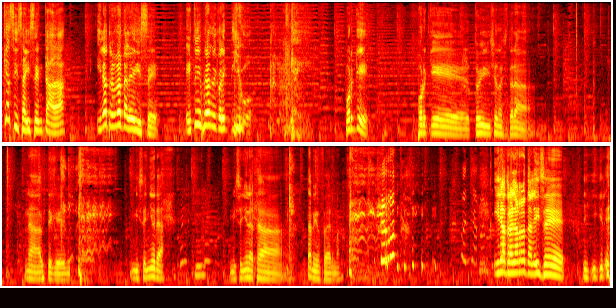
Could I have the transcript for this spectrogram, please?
¿qué haces ahí sentada? Y la otra rata le dice: Estoy esperando el colectivo. ¿Por qué? Porque estoy yendo a visitar a. Nada, viste que. Mi señora. Mi señora está. Está medio enferma. y la otra, la rata, le dice. ¿Y, y qué le.?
